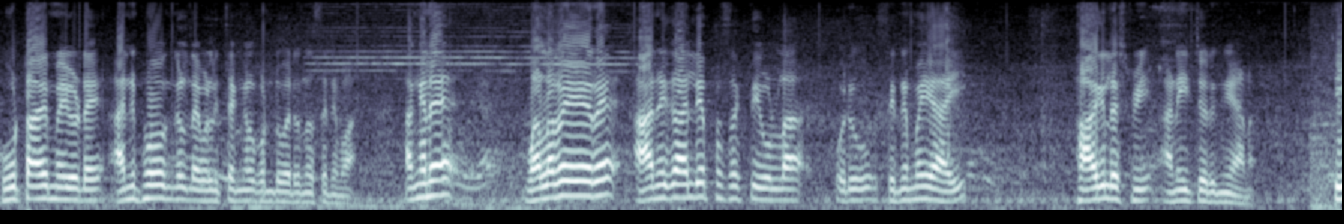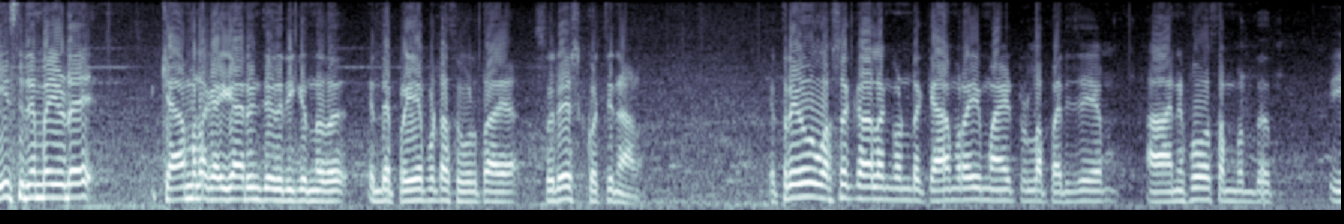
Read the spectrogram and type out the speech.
കൂട്ടായ്മയുടെ അനുഭവങ്ങളുടെ വെളിച്ചങ്ങൾ കൊണ്ടുവരുന്ന സിനിമ. അങ്ങനെ വളരെയേറെ ആനുകാലിക പ്രസക്തിയുള്ള ഒരു സിനിമയായി ഭാഗ്യലക്ഷ്മി അണിയിച്ചൊരുങ്ങുകയാണ്. ഈ സിനിമയുടെ ക്യാമറ കൈകാര്യം ചെയ്തിരിക്കുന്നത് എന്റെ പ്രിയപ്പെട്ട സുഹൃത്തായ സുരേഷ് കൊച്ചിനാണ്. എത്രയോ വർഷക്കാലം കൊണ്ട് ക്യാമറയുമായിട്ടുള്ള പരിചയം ആ അനുഭവ സംബന്ധം ഈ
